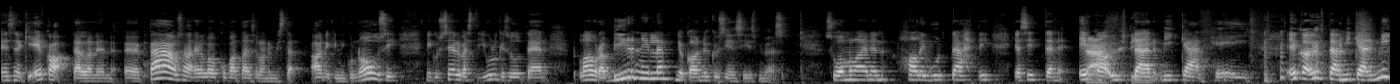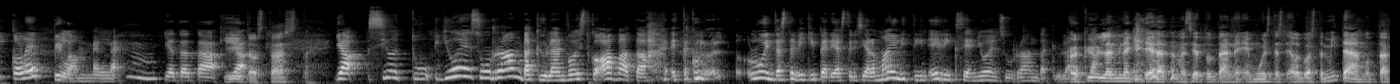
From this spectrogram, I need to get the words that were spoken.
ensinnäkin eka tällainen pääosa-elokuva, tai sellainen, mistä ainakin niin kuin nousi niin kuin selvästi julkisuuteen, Laura Birnille, joka on nykyisin siis myös suomalainen Hollywood-tähti, ja sitten eka tähti. yhtään mikään, hei, eka yhtään mikään Mikko Leppilammelle. Hmm. Ja tota, Kiitos ja, tästä. Ja sijoittuu Joensuun rantakylän, voisitko avata, että kun luin tästä Wikipediasta, niin siellä mainittiin erikseen Joensuun rantakylä. Kyllä, minäkin tiedän, että mä sijoittuu tänne, en muista tästä elokuvasta mitään, mutta,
